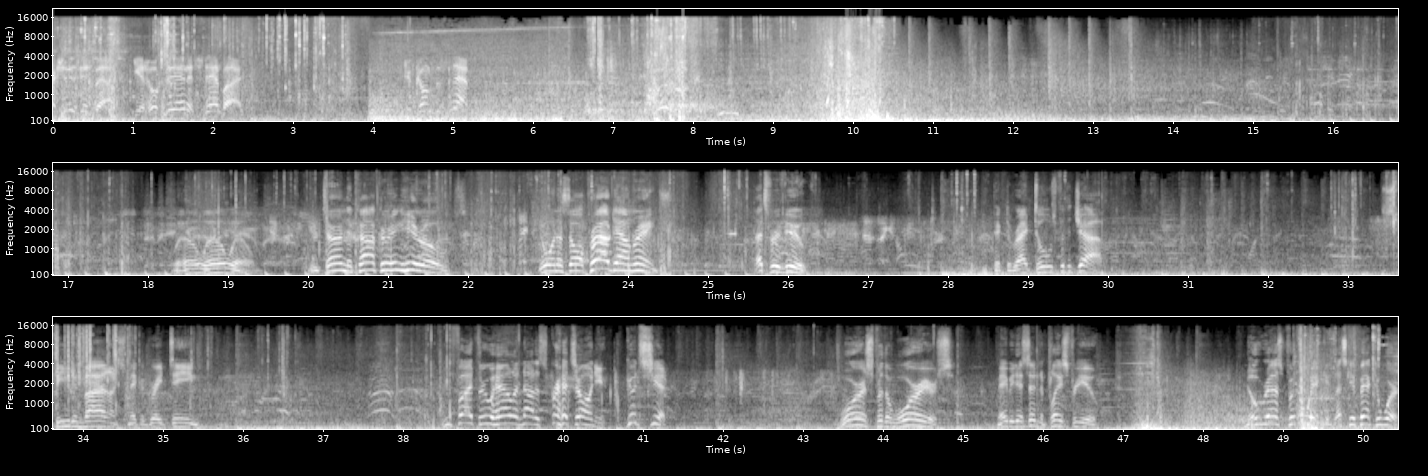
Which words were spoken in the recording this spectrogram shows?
Extraction is inbound. Get hooked in and stand by. Here comes the snap. Good hook. Well, well, well. Return the conquering heroes. Doing us all proud downrange. Let's review. Picked the right tools for the job. Speed and violence make a great team. You fight through hell and not a scratch on you. Good shit. War is for the warriors. Maybe this isn't a place for you. No rest for the wicked. Let's get back to work.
